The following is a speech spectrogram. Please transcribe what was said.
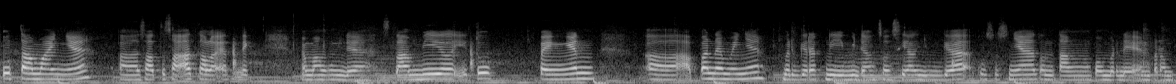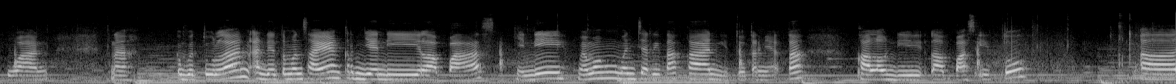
utamanya uh, suatu saat kalau etnik memang udah stabil itu pengen uh, apa namanya bergerak di bidang sosial juga khususnya tentang pemberdayaan perempuan. Nah, kebetulan ada teman saya yang kerja di lapas, jadi memang menceritakan gitu. Ternyata kalau di lapas itu uh,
